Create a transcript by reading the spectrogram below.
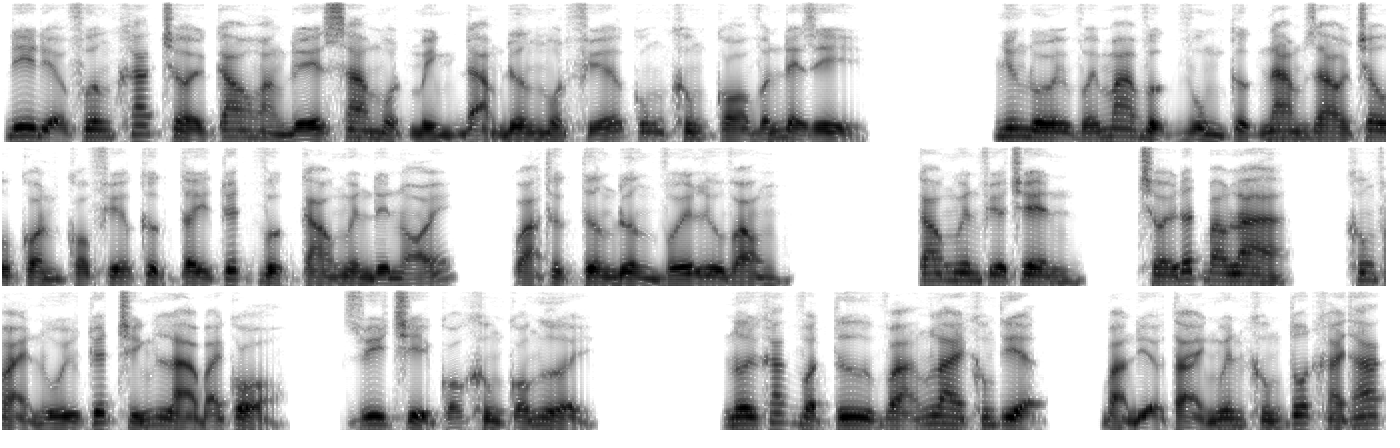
Đi địa phương khác trời cao hoàng đế xa một mình đảm đương một phía cũng không có vấn đề gì. Nhưng đối với ma vực vùng cực Nam Giao Châu còn có phía cực Tây tuyết vực cao nguyên đến nói, quả thực tương đương với lưu vong. Cao nguyên phía trên, trời đất bao la, không phải núi tuyết chính là bãi cỏ, duy chỉ có không có người. Nơi khác vật tư vãng lai không tiện, bản địa tài nguyên không tốt khai thác.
